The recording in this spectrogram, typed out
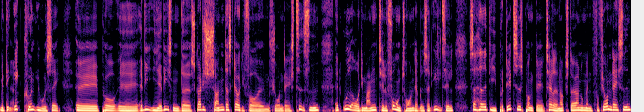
Men det er ja. Ikke kun i USA. Øh, på, øh, avi, I avisen The Scottish Sun, der skrev de for øh, 14 dages tid siden, at ud over de mange telefontårne, der er blevet sat ild til, så havde de på det tidspunkt, det tallet er nok større nu, men for 14 dage siden,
